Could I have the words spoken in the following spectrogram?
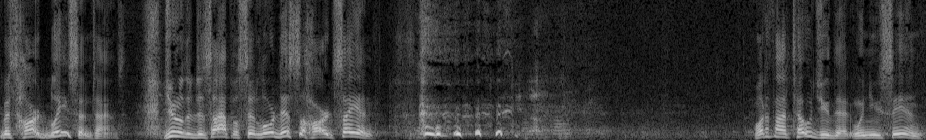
But it's hard to believe sometimes. Do You know the disciples said, Lord, this is a hard saying. what if I told you that when you sin,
